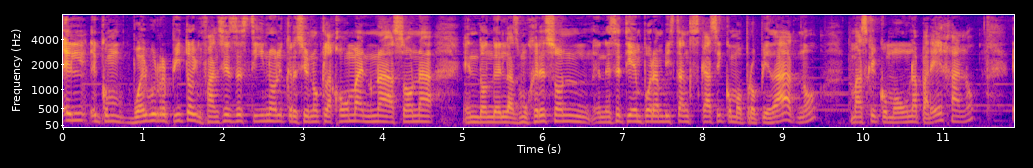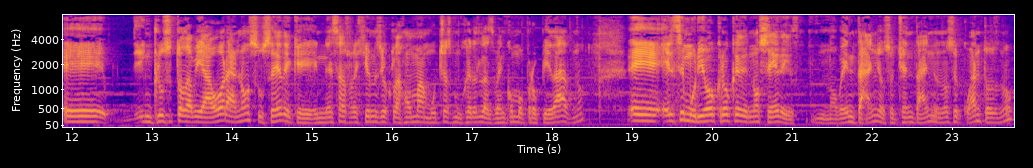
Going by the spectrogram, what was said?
él, eh, como vuelvo y repito, infancia es destino, él creció en Oklahoma, en una zona en donde las mujeres son, en ese tiempo eran vistas casi como propiedad, ¿no? Más que como una pareja, ¿no? Eh, incluso todavía ahora, ¿no? Sucede que en esas regiones de Oklahoma muchas mujeres las ven como propiedad, ¿no? Eh, él se murió, creo que, no sé, de 90 años, 80 años, no sé cuántos, ¿no?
